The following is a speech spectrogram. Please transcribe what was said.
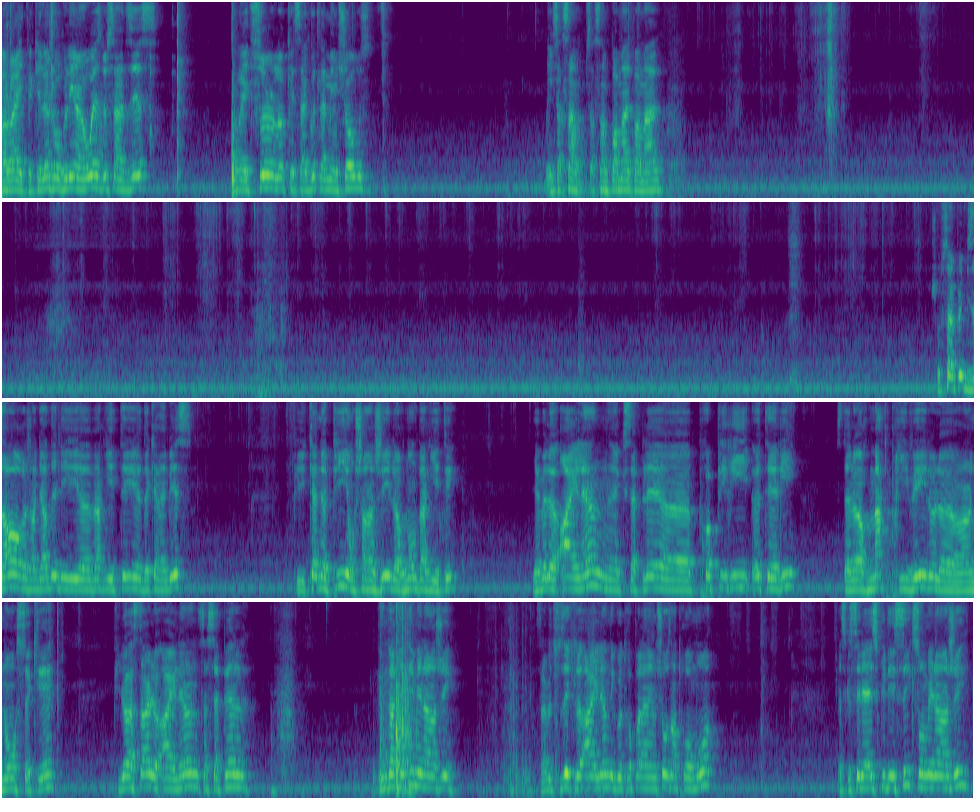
Alright, fait que là je vais rouler un OS 210 pour être sûr là, que ça goûte la même chose. Mais ça ressemble, ça ressemble pas mal, pas mal. Trouve ça un peu bizarre. J'ai regardé les euh, variétés de cannabis. Puis Canopy ont changé leur nom de variété. Il y avait le Highland euh, qui s'appelait euh, Propiri Euteri. C'était leur marque privée, là, un nom secret. Puis là, à le Highland, ça s'appelle une variété mélangée. Ça veut-tu dire que le Highland ne goûtera pas la même chose en trois mois? Est-ce que c'est les SQDC qui sont mélangés?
